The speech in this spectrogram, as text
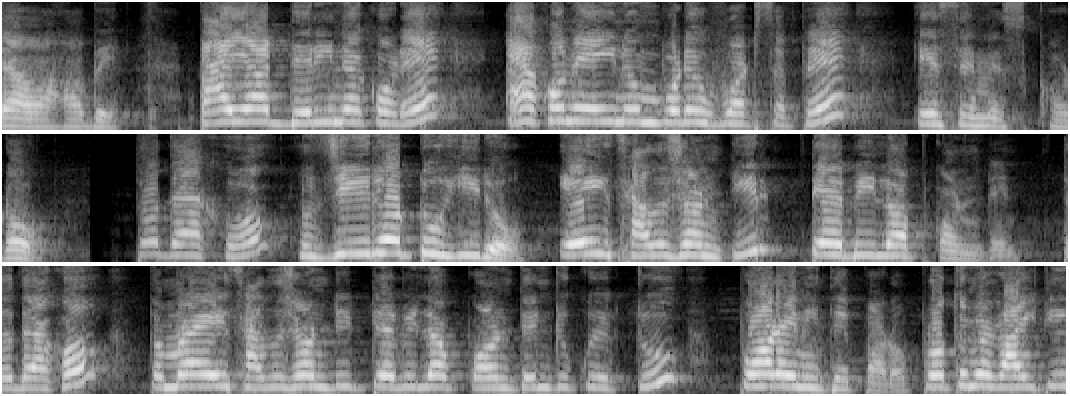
দেওয়া হবে। তাই আর দেরি না করে এখন এই নম্বরে হোয়াটসঅ্যাপে এস এম এস করো। তো দেখো জিরো টু হিরো এই সাজেশনটির টেবিল অফ কন্টেন্ট তো দেখো, তোমরা এই সাজেশনটির টেবিল অফ কন্টেন্টটুকু একটু পড়ে নিতে পারো। প্রথমে রাইটিং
